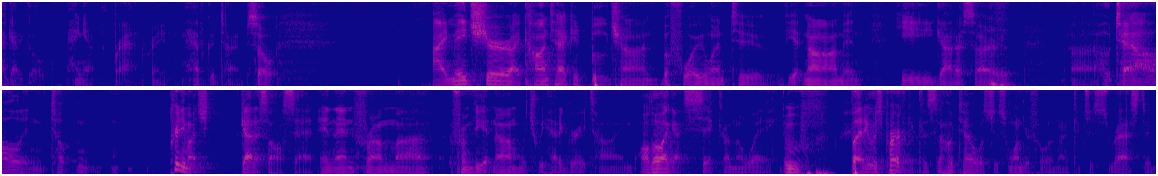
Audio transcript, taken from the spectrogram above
I got to go hang out with Brad, right? Have a good time." So I made sure I contacted Buchan before we went to Vietnam, and he got us our uh, hotel and to- pretty much got us all set. And then from uh, from Vietnam, which we had a great time. Although I got sick on the way, Ooh. but it was perfect because the hotel was just wonderful, and I could just rest and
